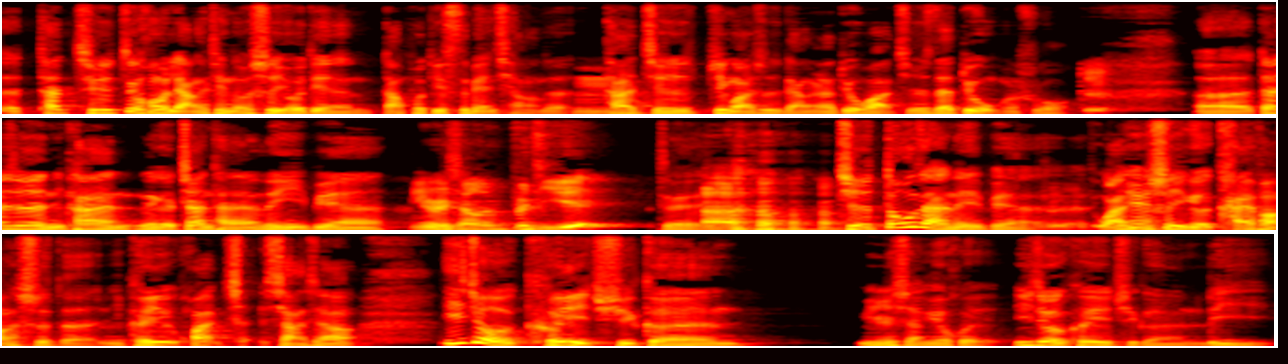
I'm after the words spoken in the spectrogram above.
呃，他其实最后两个镜头是有点打破第四面墙的。嗯他其实尽管是两个人对话，其实在对我们说。对。呃，但是你看那个站台的另一边，明日香不急对，啊，其实都在那边对，完全是一个开放式的，你可以换想象，依旧可以去跟明日香约会，依旧可以去跟丽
